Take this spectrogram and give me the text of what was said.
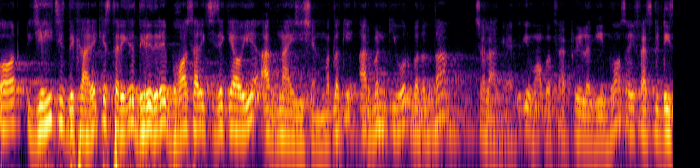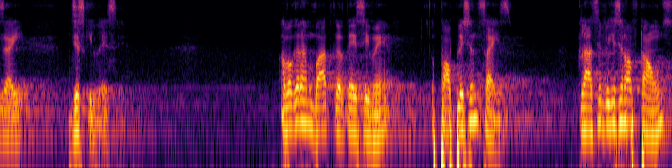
और यही चीज़ दिखा रही है किस तरीके से धीरे धीरे बहुत सारी चीज़ें क्या हुई है? अर्बनाइजेशन मतलब कि अर्बन की ओर बदलता चला गया क्योंकि वहाँ पर फैक्ट्री लगी, बहुत सारी फैसिलिटीज़ आई, जिसकी वजह से। अब अगर हम बात करते हैं इसी में population size classification of towns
